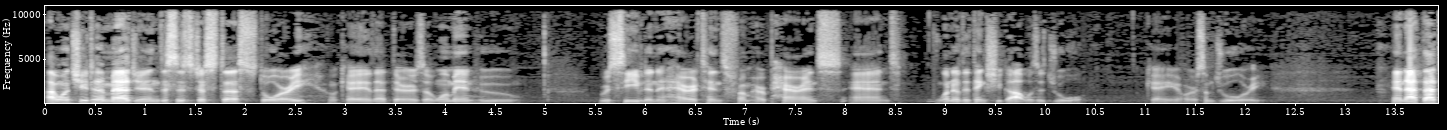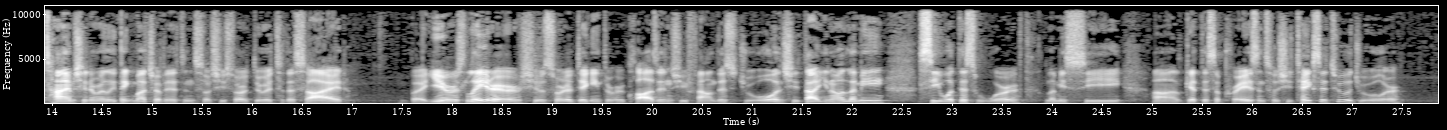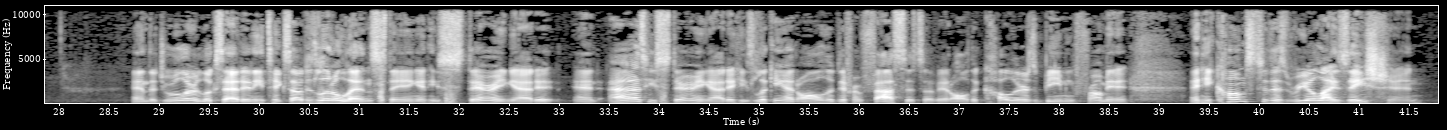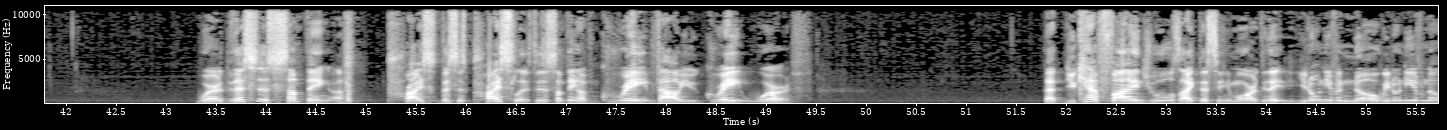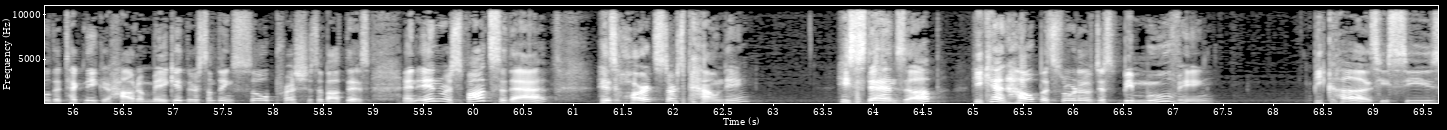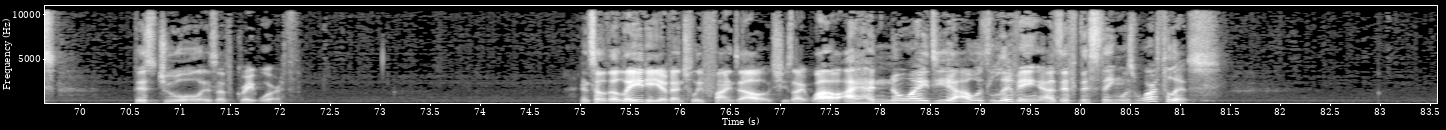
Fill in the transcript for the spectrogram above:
I want you to imagine this is just a story, okay, that there's a woman who received an inheritance from her parents, and one of the things she got was a jewel, okay, or some jewelry. And at that time, she didn't really think much of it, and so she sort of threw it to the side. But years later, she was sort of digging through her closet and she found this jewel. And she thought, you know, let me see what this is worth. Let me see, uh, get this appraised. And so she takes it to a jeweler and the jeweler looks at it and he takes out his little lens thing and he's staring at it. And as he's staring at it, he's looking at all the different facets of it, all the colors beaming from it. And he comes to this realization where this is something of price, this is priceless. This is something of great value, great worth that you can't find jewels like this anymore. They, you don't even know. We don't even know the technique of how to make it. There's something so precious about this. And in response to that, his heart starts pounding. He stands up. He can't help but sort of just be moving because he sees this jewel is of great worth. And so the lady eventually finds out. She's like, wow, I had no idea. I was living as if this thing was worthless.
